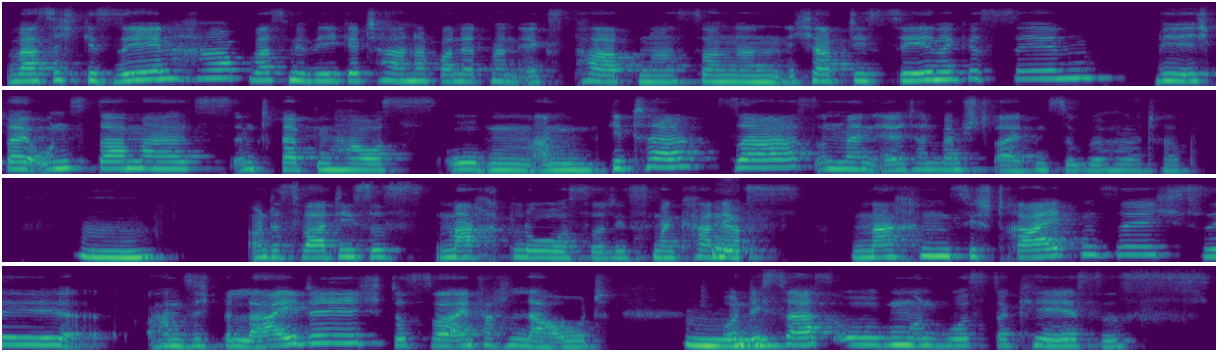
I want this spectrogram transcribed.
was ich gesehen habe, was mir wehgetan hat, war nicht mein Ex-Partner, sondern ich habe die Szene gesehen, wie ich bei uns damals im Treppenhaus oben am Gitter saß und meinen Eltern beim Streiten zugehört habe. Mhm. Und es war dieses Machtlose, dieses, man kann ja. nichts machen, sie streiten sich, sie haben sich beleidigt, das war einfach laut. Mhm. Und ich saß oben und wusste, okay, es ist,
